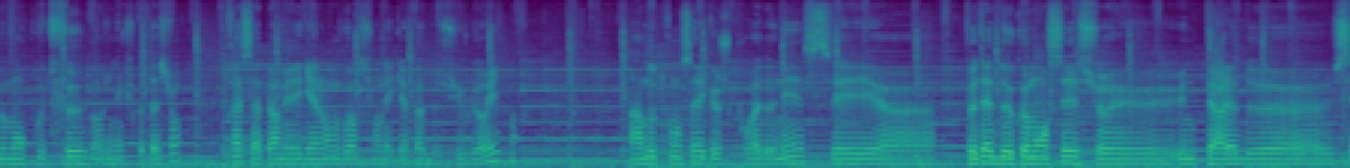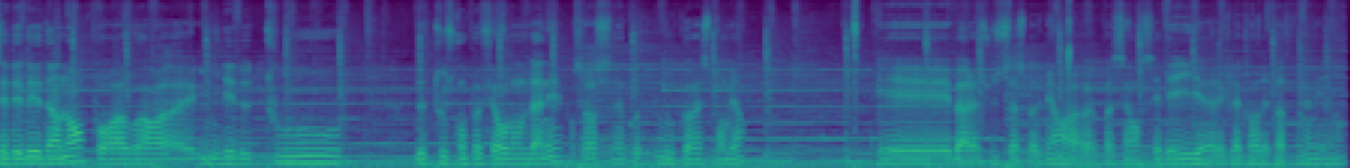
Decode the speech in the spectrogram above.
moments coup de feu dans une exploitation. Après, ça permet également de voir si on est capable de suivre le rythme. Un autre conseil que je pourrais donner, c'est euh, peut-être de commencer sur une période de CDD d'un an pour avoir euh, une idée de tout, de tout ce qu'on peut faire au long de l'année, pour savoir si ça nous correspond bien. Et bah, la suite, ça se passe bien, euh, passer en CDI avec l'accord des patrons, évidemment.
